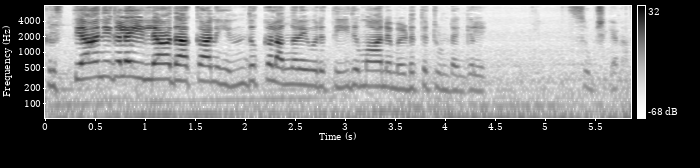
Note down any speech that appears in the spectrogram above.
ക്രിസ്ത്യാനികളെ ഇല്ലാതാക്കാൻ ഹിന്ദുക്കൾ അങ്ങനെ ഒരു തീരുമാനം എടുത്തിട്ടുണ്ടെങ്കിൽ സൂക്ഷിക്കണം.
